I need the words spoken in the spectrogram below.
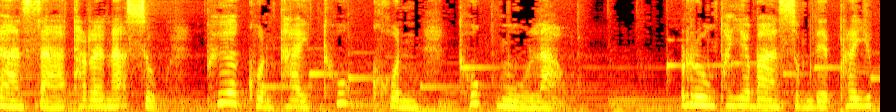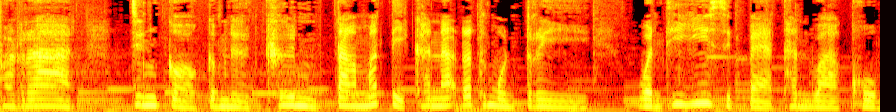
การสาธารณสุขเพื่อคนไทยทุกคนทุกหมู่เหล่า โรงพยาบาลสมเด็จพระยุพราชจึงก่อกำเนิดขึ้นตามมติคณะรัฐมนตรี วันที่ 28 ธันวาคม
